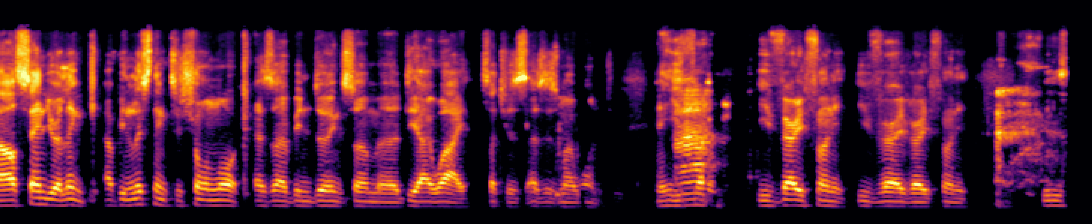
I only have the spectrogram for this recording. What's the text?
I'll send you a link. I've been listening to Sean Lock as I've been doing some uh, DIY, such as as is my want, and he's Ah. very, he's very funny. He's very very funny. He's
